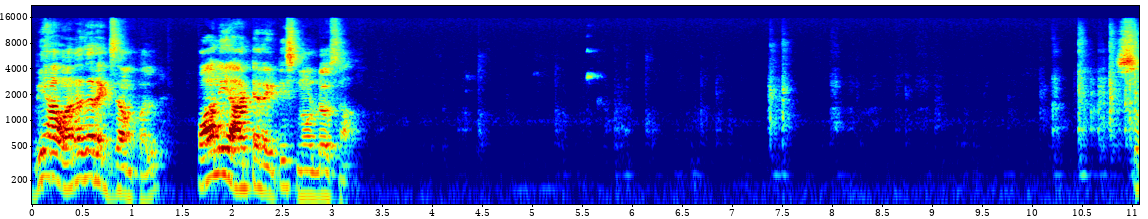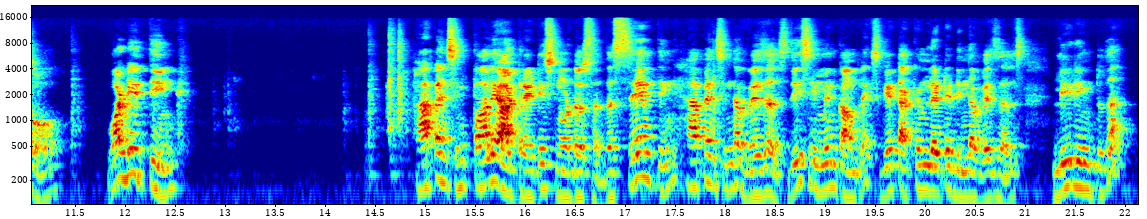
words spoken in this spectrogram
We have another example, polyarteritis nodosa. So, what do you think happens in polyarteritis nodosa? The same thing happens in the vessels. These immune complex get accumulated in the vessels leading to the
